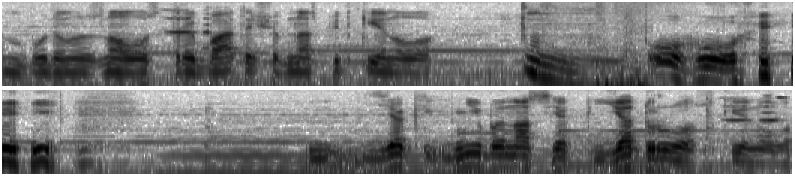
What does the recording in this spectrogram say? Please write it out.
будемо знову стрибати, щоб нас підкинуло. Ого. Як ніби нас як ядро скинуло.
